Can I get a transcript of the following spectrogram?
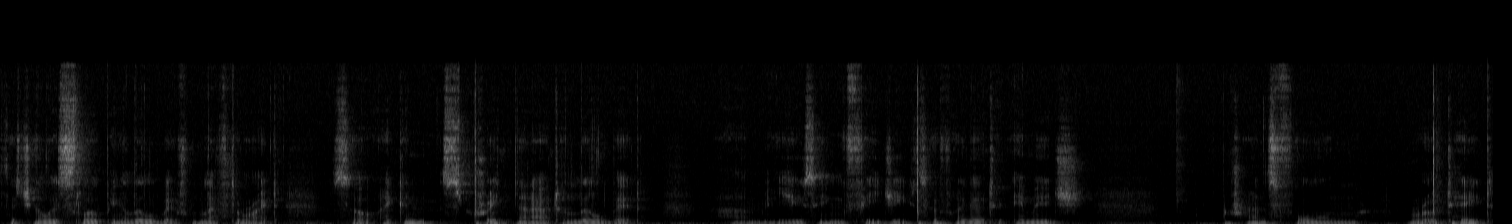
is the gel is sloping a little bit from left to right. So I can straighten that out a little bit um, using Fiji. So if I go to Image, Transform, Rotate,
